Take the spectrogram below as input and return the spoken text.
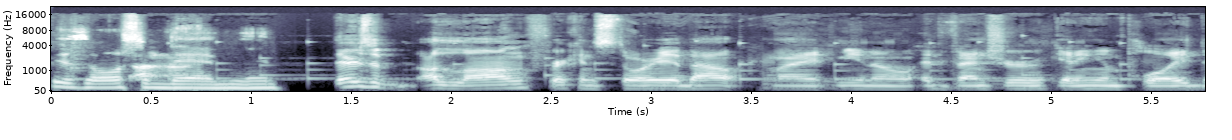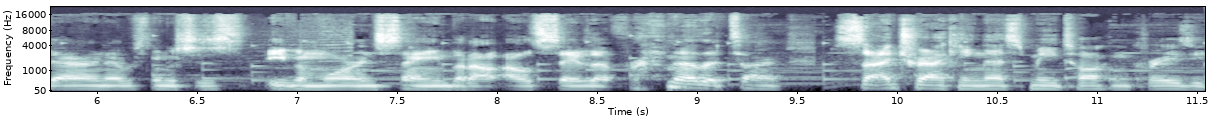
It's awesome there, man. There's a, a long freaking story about my you know adventure getting employed there and everything which is even more insane but i'll, I'll save that for another time. Sidetracking that's me talking crazy.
